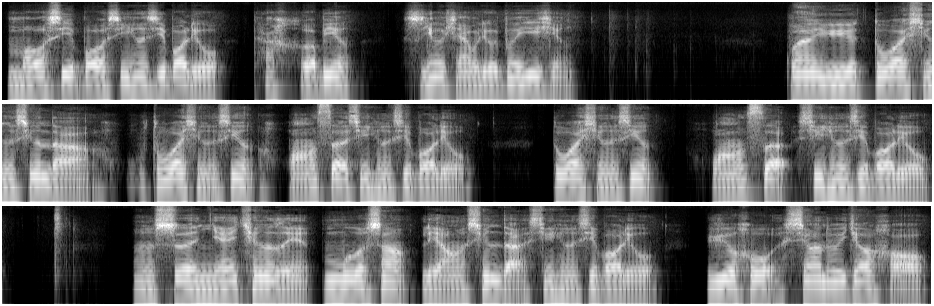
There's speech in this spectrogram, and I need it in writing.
毛细胞新型细胞瘤，它合并神经纤维瘤病一型。关于多形性的多形性黄色新型细胞瘤，多形性黄色新型细胞瘤，嗯，是年轻人目上良性的新型细胞瘤，预后相对较好，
